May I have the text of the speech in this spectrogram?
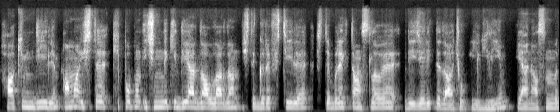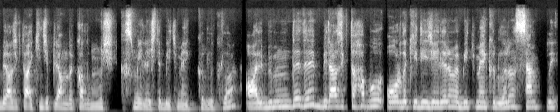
hakim değilim. Ama işte hip hop'un içindeki diğer dallardan işte grafitiyle, işte breakdance'la ve DJ'likle daha çok ilgiliyim. Yani aslında birazcık daha ikinci planda kalınmış kısmıyla işte beatmaker'lıkla. Albümde de birazcık daha bu oradaki DJ'lerin ve beatmaker'ların sample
